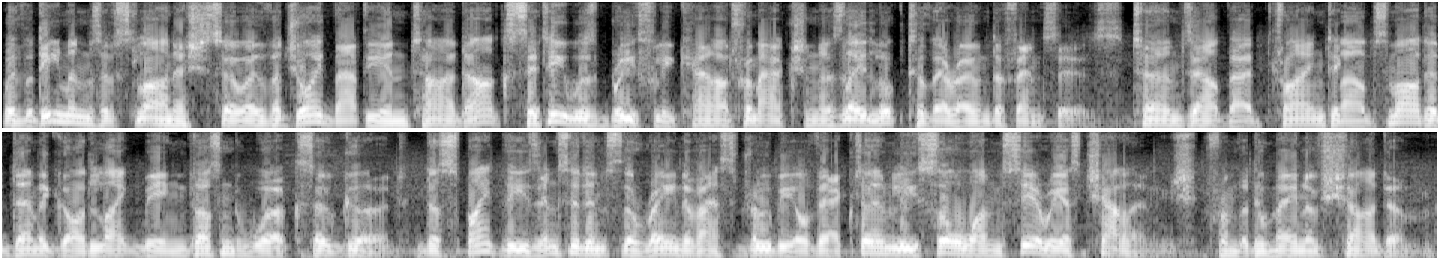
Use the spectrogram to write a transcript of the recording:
with the demons of Slaanesh so overjoyed that the entire Dark City was briefly cowed from action as they looked to their own defenses. Turns out that trying to outsmart a demigod-like being doesn't work so good. Despite these incidents the reign of Asdrubael Vect only saw one serious challenge from the domain of Shaa-dom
